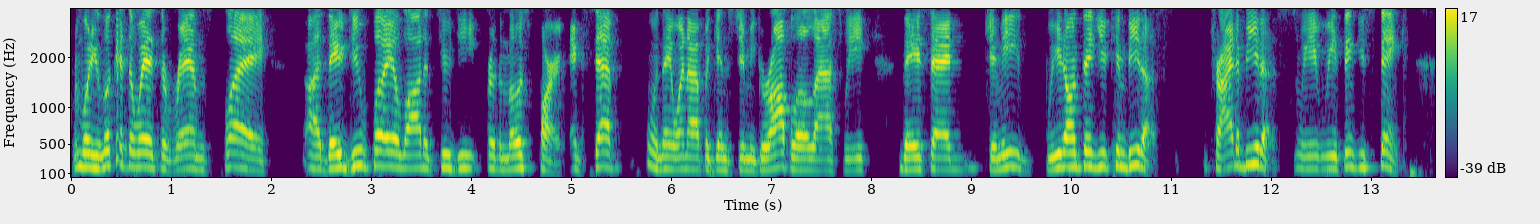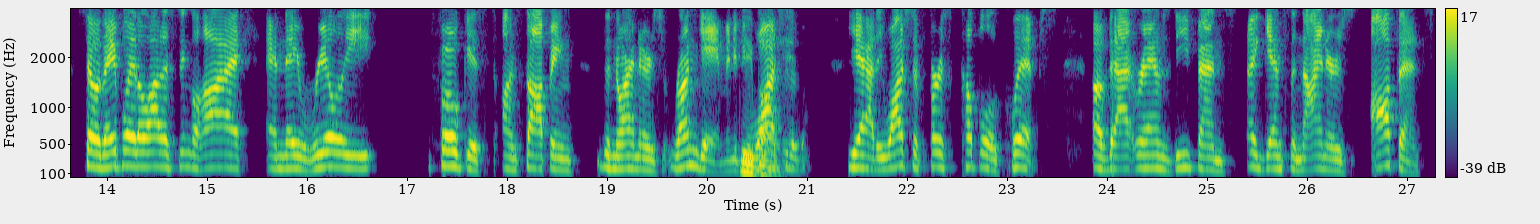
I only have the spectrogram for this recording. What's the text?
when you look at the way that the Rams play, uh, they do play a lot of two deep for the most part, except when they went up against Jimmy Garoppolo last week. They said, Jimmy, we don't think you can beat us try to beat us. We we think you stink. So they played a lot of single high and they really focused on stopping the Niners run game. And if you watch the yeah, they watch the first couple of clips of that Rams defense against the Niners offense.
